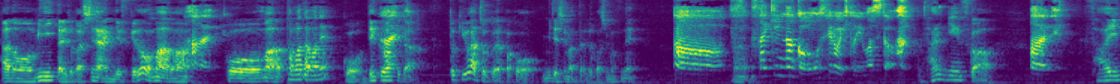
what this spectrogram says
あの、見に行ったりとかしないんですけど、まあまあ、はい。こう、まあ、たまたまね、こう、出くわせた時は、ちょっとやっぱこう、見てしまったりとかしますね。ああうん。最近なんか面白い人いました？は最近っすか？い。最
